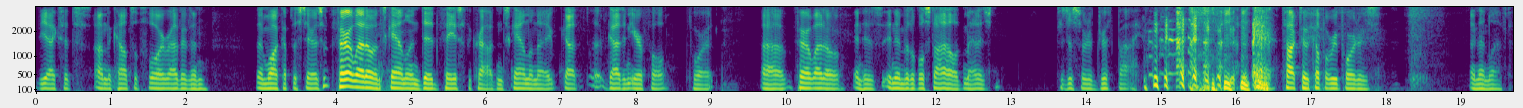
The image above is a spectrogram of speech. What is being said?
the exits on the council floor rather than than walk up the stairs. Feroleto and Scanlon did face the crowd, and Scanlon I got uh, got an earful for it. Uh, Feroleto, in his inimitable style, managed to just sort of drift by, talk to a couple reporters, and then left.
